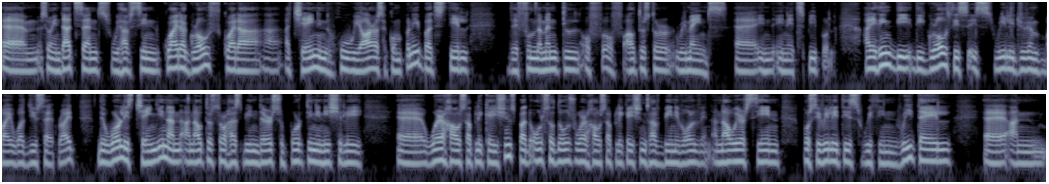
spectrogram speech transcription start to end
Um, so in that sense, we have seen quite a growth, quite a, a, change in who we are as a company, but still the fundamental of, of AutoStore remains uh, in, in its people. And I think the, the growth is, is really driven by what you said, right? The world is changing and, and AutoStore has been there supporting initially uh, warehouse applications, but also those warehouse applications have been evolving. And now we are seeing possibilities within retail, Uh, and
